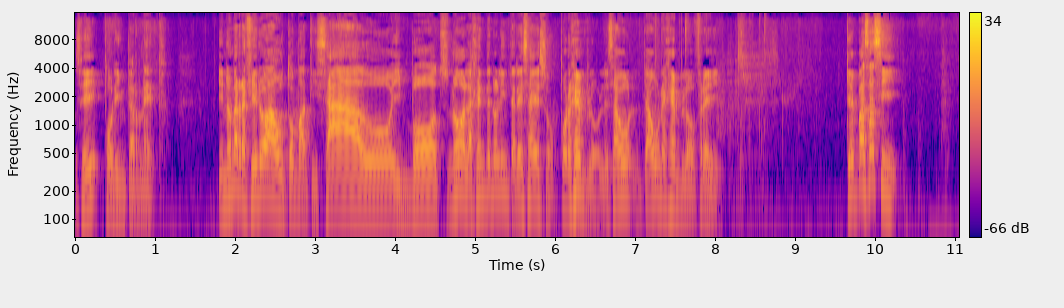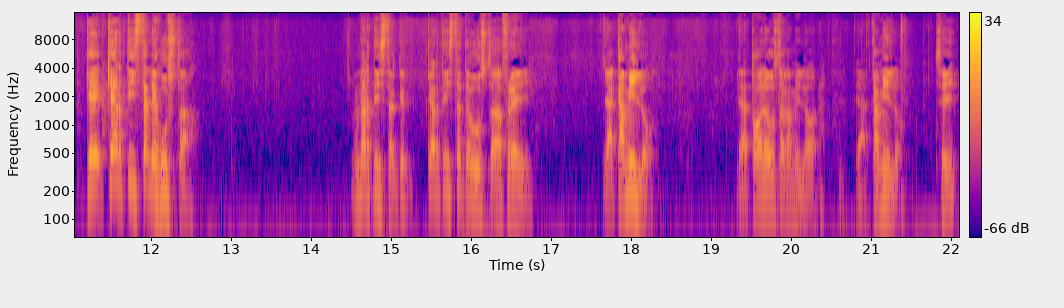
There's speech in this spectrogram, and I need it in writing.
¿sí? Por internet. Y no me refiero a automatizado y bots. No, a la gente no le interesa eso. Por ejemplo, les hago, te hago un ejemplo, Freddy. ¿Qué pasa si... ¿Qué, artista le gusta? Un artista. ¿Qué, artista te gusta, Freddy? Ya, Camilo. Ya, a todos le gusta Camilo ahora. Ya, Camilo. ¿Sí?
